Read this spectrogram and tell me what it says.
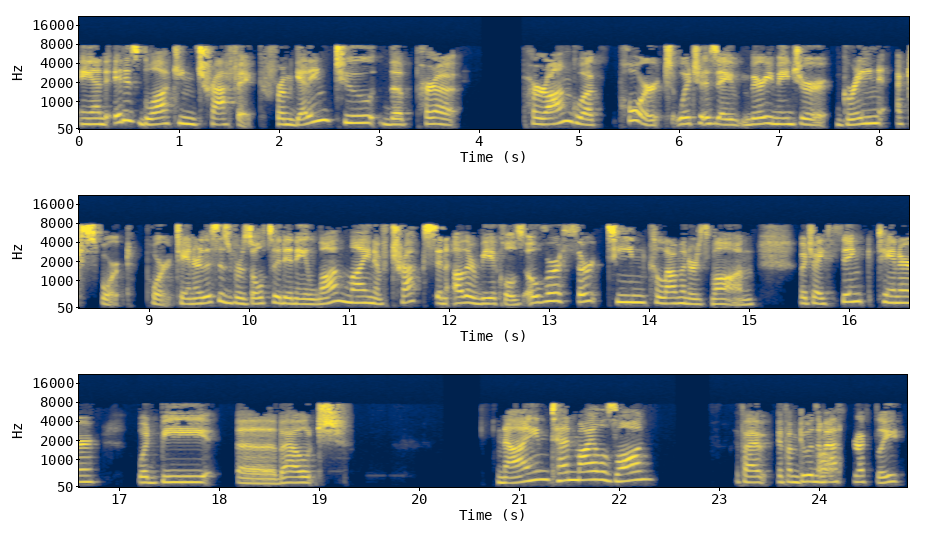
and it is blocking traffic from getting to the Para, Paranaguá port, which is a very major grain export port, Tanner. This has resulted in a long line of trucks and other vehicles over 13 kilometers long, which I think, Tanner, would be uh, about nine, 10 miles long. If I, if I'm doing the math correctly.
